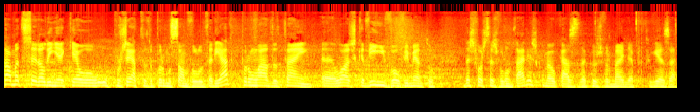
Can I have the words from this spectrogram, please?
Há uma terceira linha que é o, o projeto de promoção de voluntariado. Por um lado, tem a lógica de envolvimento das forças voluntárias, como é o caso da Cruz Vermelha Portuguesa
